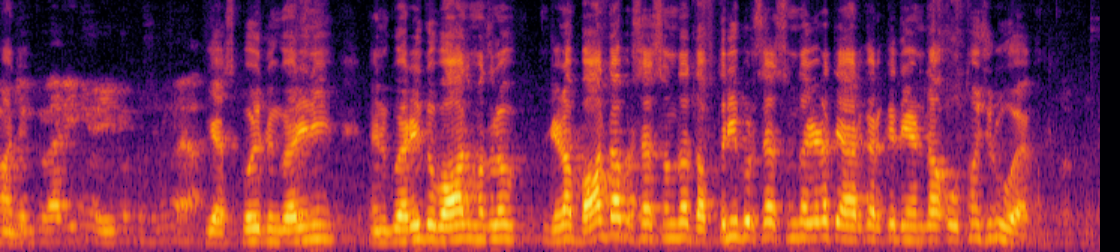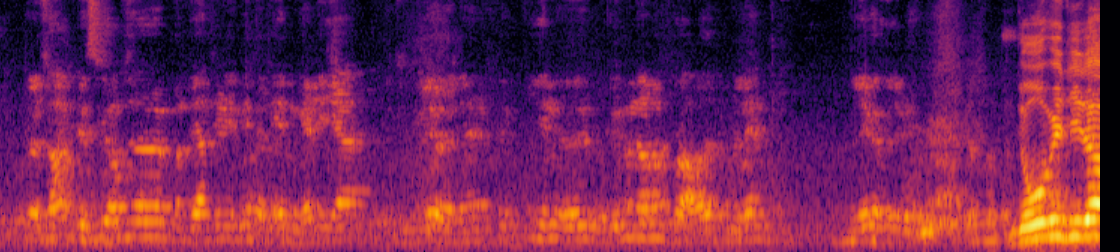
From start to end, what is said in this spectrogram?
ਹਾਂਜੀ। ਇਨਕੁਆਇਰੀ ਨਹੀਂ ਹੋਈ ਕੋਈ ਕੁਝ ਨਹੀਂ ਹੋਇਆ? ਯੈਸ ਕੋਈ ਇਨਕੁਆਇਰੀ ਨਹੀਂ। ਇਨਕੁਆਇਰੀ ਤੋਂ ਬਾਅਦ ਮਤਲਬ ਜਿਹੜਾ ਬਾਅਦ ਦਾ ਪ੍ਰੋਸੈਸ ਹੁੰਦਾ ਦਫ਼ਤਰੀ ਪ੍ਰੋਸੈਸ ਹੁੰਦਾ ਜਿਹੜਾ ਤਿਆਰ ਕਰਕੇ ਦੇਣ ਦਾ ਉੱਥੋਂ ਸ਼ੁਰੂ ਹੋਇਆ ਸਾਹਿਬ ਡੀਸੀ ਆਫਿਸਰ ਬੰਦਿਆਂ ਜਿਹੜੀ ਇੰਨੀ ਕੱਲੀ ਅਣਗਹਿਲੀ ਆ ਮਿਲੇ ਹੋਏ ਨੇ, ਤੇ ਕੀ ਕ੍ਰਿਮੀਨਲ ਨੂੰ ਭਰਾਵਾ ਦੇ ਮਿਲੇ? ਜੋ ਵੀ ਜਿਹਦਾ,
